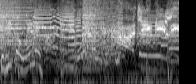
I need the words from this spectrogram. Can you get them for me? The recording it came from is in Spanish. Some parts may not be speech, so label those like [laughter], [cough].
Qué rico huele! ¡Ah, chiquilín!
